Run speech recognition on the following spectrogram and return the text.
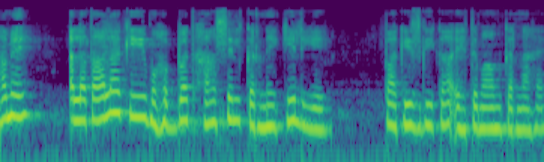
ہمیں اللہ تعالی کی محبت حاصل کرنے کے لیے پاکیزگی کا اہتمام کرنا ہے،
